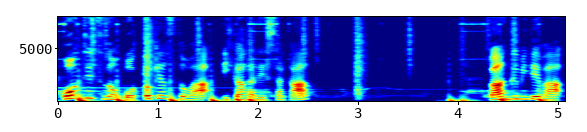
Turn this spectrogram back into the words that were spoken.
本日のポッドキャストはいかがでしたか？番組では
